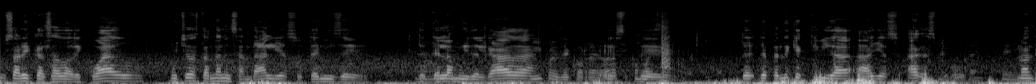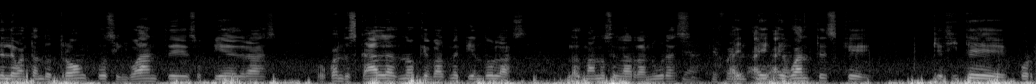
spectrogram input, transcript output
usar el calzado adecuado. Muchos hasta andan en sandalias o tenis de, de tela muy delgada. Sí, pues de corredor. Este, depende de qué actividad hayas, hagas no andes levantando troncos sin guantes o piedras, o cuando escalas, ¿no? Que vas metiendo las, las manos en las ranuras. hay, hay, guantes que, que sí te, por,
